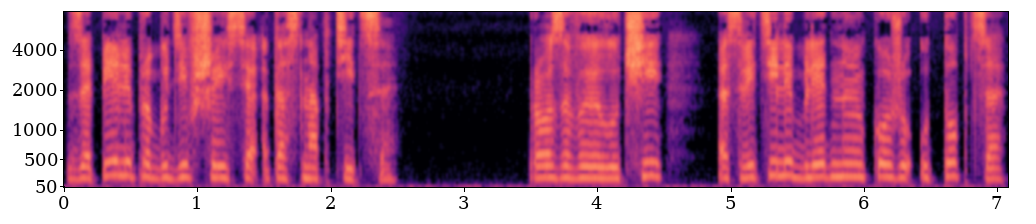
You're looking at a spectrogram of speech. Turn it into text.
запели пробудившиеся ото сна птицы. Розовые лучи осветили бледную кожу утопца,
